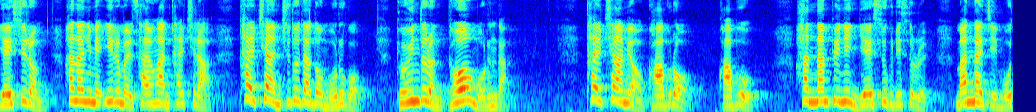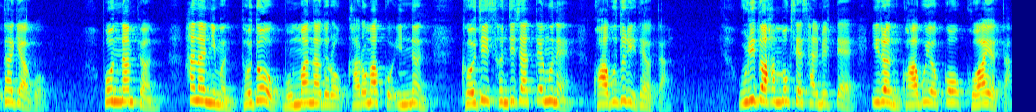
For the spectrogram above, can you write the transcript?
예수 이름, 하나님의 이름을 사용한 탈취라 탈취한 지도자도 모르고 교인들은 더 모른다. 탈취하며 과부로 과부 한 남편인 예수 그리스도를 만나지 못하게 하고 본 남편 하나님은 더더욱 못 만나도록 가로막고 있는 거짓 선지자 때문에 과부들이 되었다. 우리도 한 몫의 삶일 때 이런 과부였고 고아였다.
